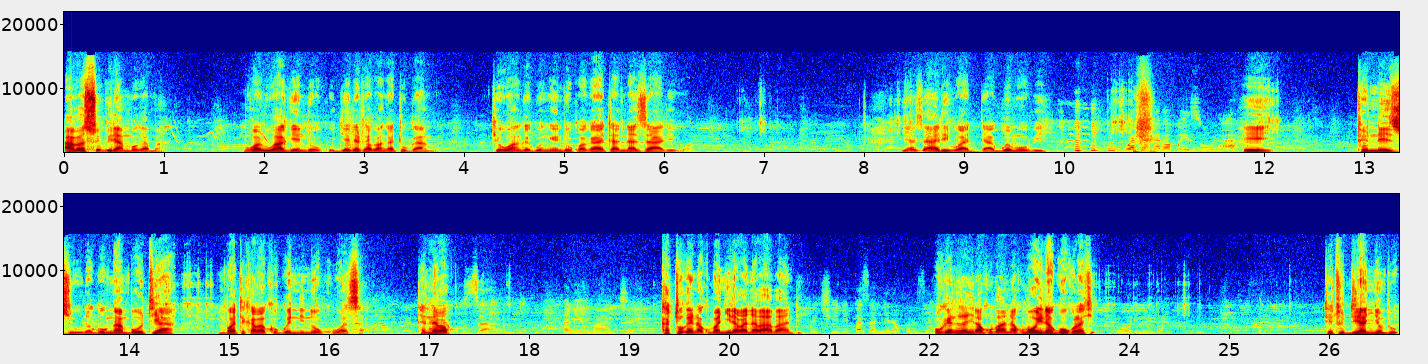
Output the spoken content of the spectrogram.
abasuubira mbugama bwewaliwo agenda okujja era twabanga tugamba ti owange gwe ngenda okwagala tannazaalibwa. Yazaalibwa dda gwe mubi. Eh, tonezuula goŋŋamba otya? Mbw ate kabako gwe nnina okuwasa. Tannaba- katogenda kumanyira baana b'abandi ogenda zanyira ku baana kuba olina gwokola ki tetuddira nnyo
